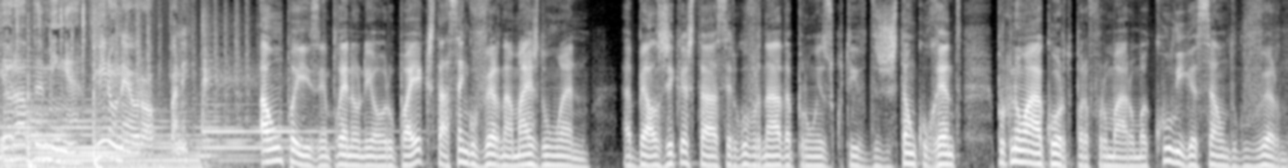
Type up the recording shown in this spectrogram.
Europa minha. Europa. Há um país em plena União Europeia que está sem governo há mais de um ano. A Bélgica está a ser governada por um executivo de gestão corrente porque não há acordo para formar uma coligação de governo.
